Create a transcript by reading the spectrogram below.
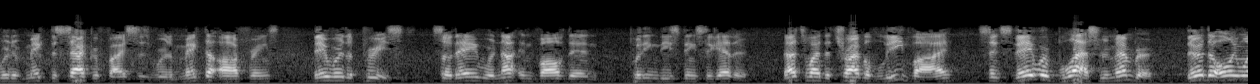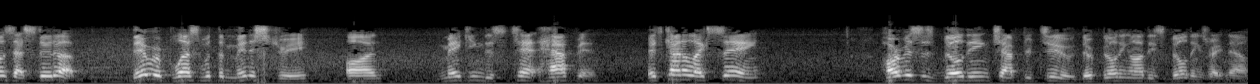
were to make the sacrifices, were to make the offerings. They were the priests. So they were not involved in putting these things together. That's why the tribe of Levi, since they were blessed, remember, they're the only ones that stood up. They were blessed with the ministry on making this tent happen. It's kind of like saying, Harvest is building chapter 2. They're building all these buildings right now.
